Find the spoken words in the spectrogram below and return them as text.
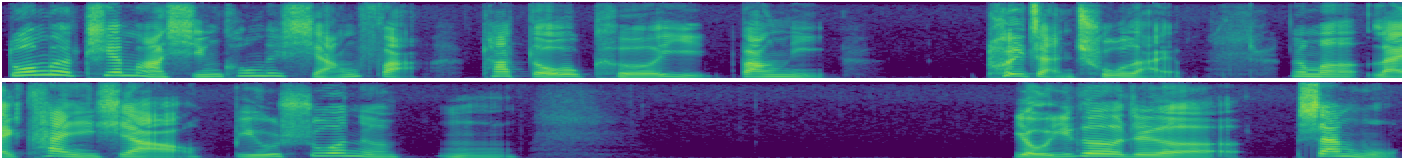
多么天马行空的想法，它都可以帮你推展出来。那么来看一下哦，比如说呢，嗯，有一个这个山姆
